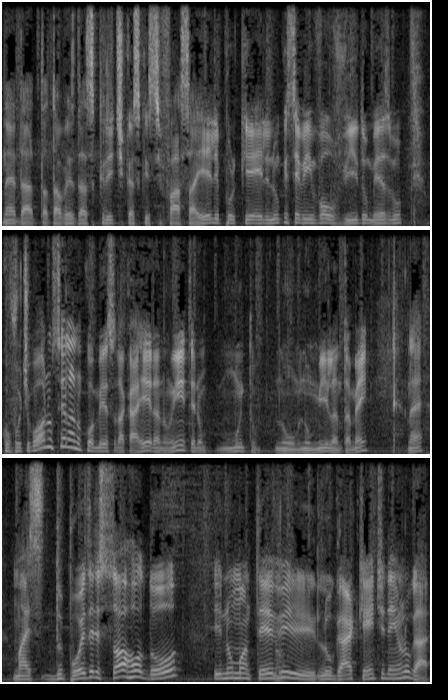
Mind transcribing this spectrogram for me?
né, da, ta- talvez das críticas que se faça a ele, porque ele nunca esteve envolvido mesmo com futebol, a não sei lá no começo da carreira, no Inter, muito no, no Milan também, né? Mas depois ele só rodou e não manteve lugar quente em nenhum lugar.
